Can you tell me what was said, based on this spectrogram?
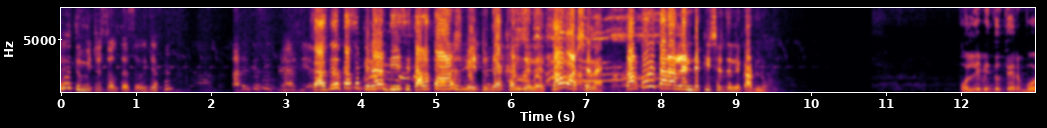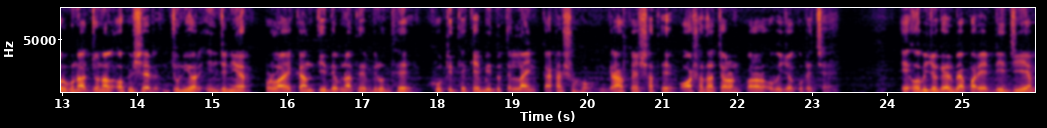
ওই তো মিটার চলতেছে ওই দেখেন। তাদের কাছে প্রেয়ার দিয়ে তাদের কাছে প্রেয়ার দিয়েছি তারা তো আসবে একটু দেখার জন্য। তাও আসে নাই। তারপরে তারা লাইনটা কিসের জন্য কাটলো? পল্লী বিদ্যুতের বরগুনা জোনাল অফিসের জুনিয়র ইঞ্জিনিয়ার প্রলয়কান্তি দেবনাথের বিরুদ্ধে খুঁটি থেকে বিদ্যুতের লাইন কাটাসহ গ্রাহকের সাথে অসদাচরণ করার অভিযোগ উঠেছে। এ অভিযোগের ব্যাপারে ডিজিএম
